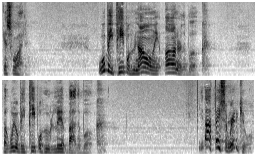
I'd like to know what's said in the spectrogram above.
guess what? We'll be people who not only honor the book, but we will be people who live by the book. You know, I face some ridicule.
